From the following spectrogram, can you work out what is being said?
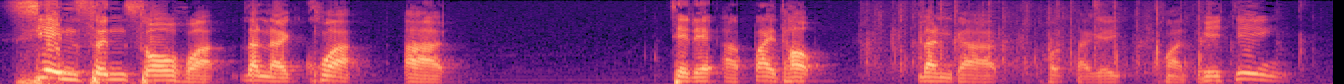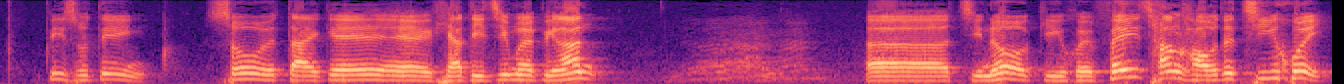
现身说法，咱来看啊，这个啊，拜托，咱甲互大家看。必定，必须定，所有大家兄弟姊妹平安。呃，今后机会非常好的机会，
